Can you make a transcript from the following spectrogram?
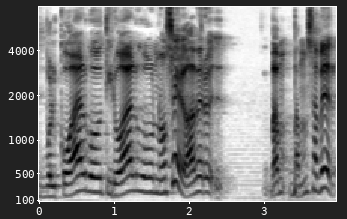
volcó algo, tiró algo, no sé, a ver, vamos a ver.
